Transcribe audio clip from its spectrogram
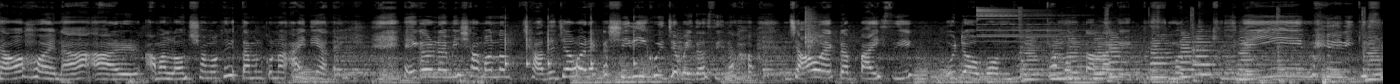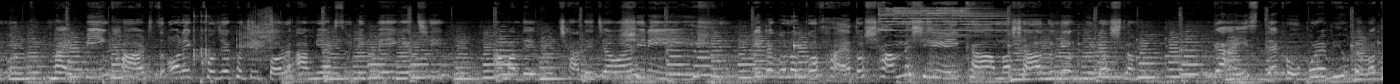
যাওয়া হয় না, আর আমার লঞ্চ সম্পর্কে তেমন কোনো আইডিয়া নেই। এই কারণে আমি সামান্য ছাদে যাওয়ার একটা সিঁড়ি খুঁজে পাইতাছি না। যাও একটা পাইছি, ওইটাও বন্ধ। কেমনটা লাগে? কিসমত কিসমত মাই পিঙ্ক হার্টস অনেক খোঁজাখুঁজির পর আমি আর সুইটি পেয়ে গেছি আমাদের ছাদে যাওয়া সিঁড়ি। এটা কোনো কথা, এত সামনে সিঁড়ি রেখা, আমরা সারা দুনিয়া ঘুরে আসলাম। গাইস দেখো উপরে ভিউটা কত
